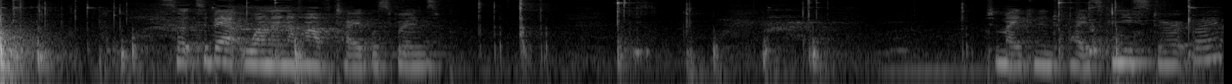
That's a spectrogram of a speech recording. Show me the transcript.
So it's about one and a half tablespoons to make it into paste. Can you stir it, babe?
